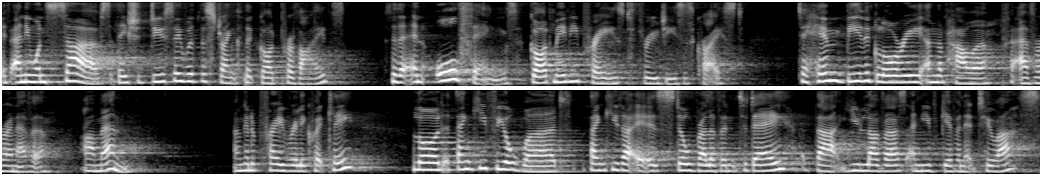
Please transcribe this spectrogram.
If anyone serves, they should do so with the strength that God provides, so that in all things God may be praised through Jesus Christ. To him be the glory and the power forever and ever. Amen. I'm going to pray really quickly. Lord, thank you for your word. Thank you that it is still relevant today, that you love us and you've given it to us.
